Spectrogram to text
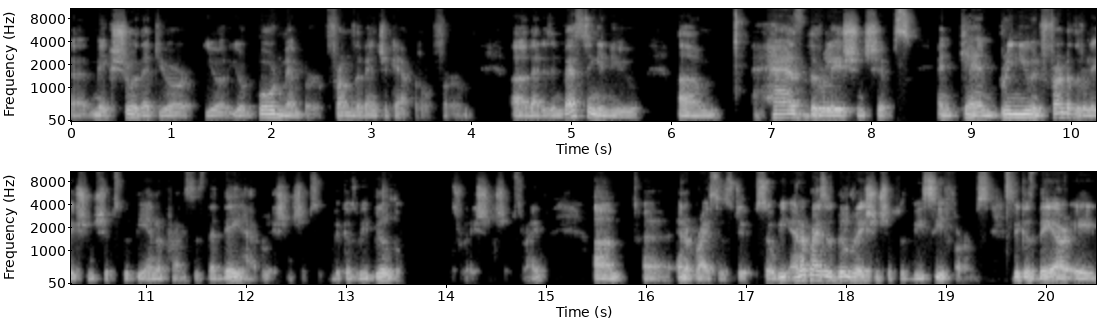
uh, make sure that your, your, your board member from the venture capital firm uh, that is investing in you um, has the relationships and can bring you in front of the relationships with the enterprises that they have relationships with, because we build those relationships, right? Um, uh, enterprises do. So we enterprises build relationships with VC firms because they are a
